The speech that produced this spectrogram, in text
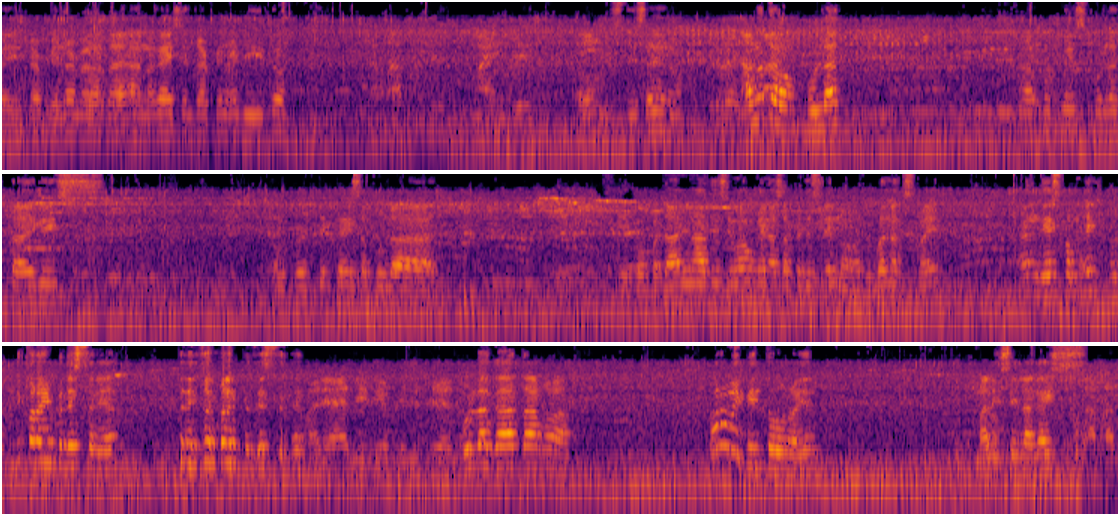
Oy, entrepreneur. Meron tayo ano guys, entrepreneur dito. Minded. Oh, business ayun, no? Ano to? Bulat? Dapat guys, bulat tayo guys. Overtake tayo sa bulat. Okay, kung padaanin natin si ma'am kaya nasa pedestrian, no? Di ba nag-smile? Ayan guys, pag, eh, hindi pa rin yung pedestrian. Dito pa rin yung pedestrian. Wala dito yung pedestrian. Bulag ata ako ah. Parang may pintura yun. Mali sila guys. Dapat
